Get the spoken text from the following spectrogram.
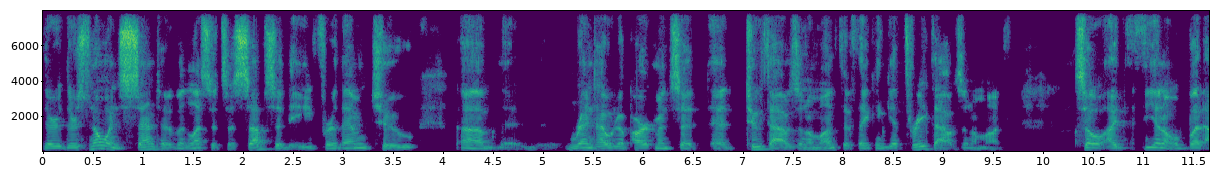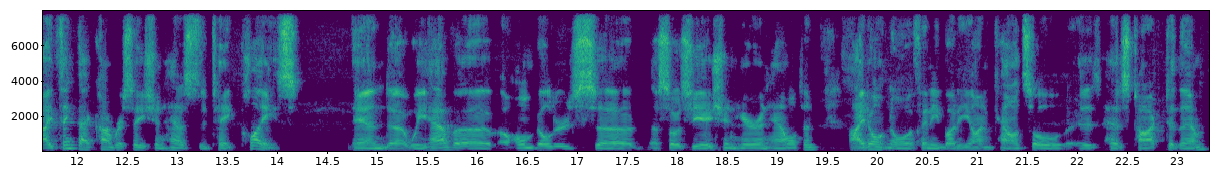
there, there's no incentive unless it's a subsidy for them to um, rent out apartments at, at 2000 a month if they can get 3000 a month. So i you know but i think that conversation has to take place. And uh, we have a, a home builders uh, association here in hamilton. I don't know if anybody on council is, has talked to them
